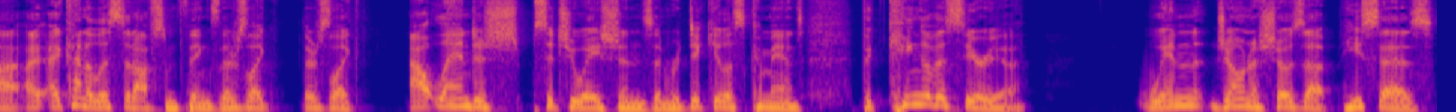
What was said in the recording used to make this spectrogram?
uh, i, I kind of listed off some things. There's like there's like outlandish situations and ridiculous commands. The king of assyria when jonah shows up he says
